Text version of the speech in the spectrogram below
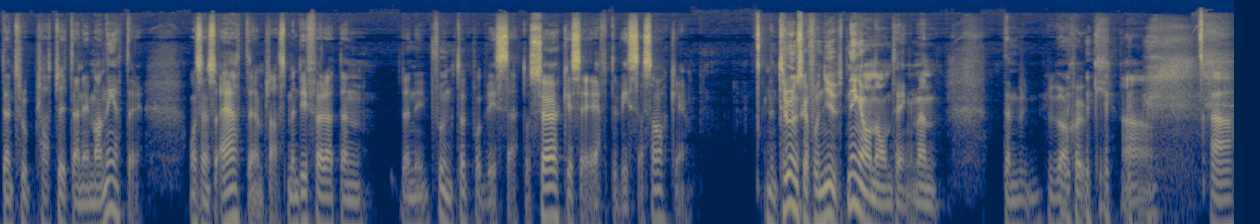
den tror plastbitarna är maneter. Och sen så äter den plast. Men det är för att den, den är funtad på ett visst sätt och söker sig efter vissa saker. Den tror den ska få njutning av någonting, men den blir bara sjuk. ja. Ja.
